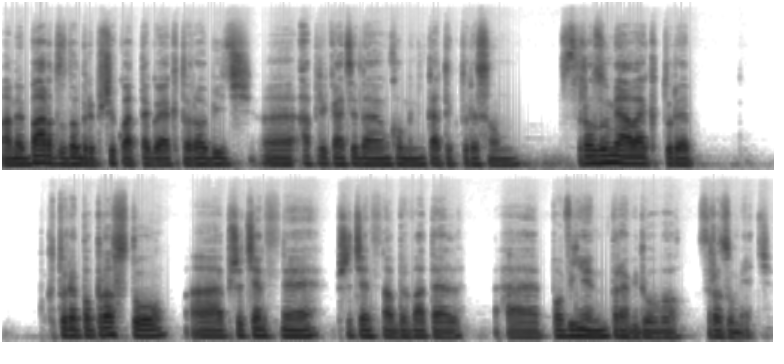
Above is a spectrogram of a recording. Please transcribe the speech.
mamy bardzo dobry przykład tego, jak to robić. Aplikacje dają komunikaty, które są zrozumiałe, które które po prostu e, przeciętny, przeciętny obywatel e, powinien prawidłowo zrozumieć.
